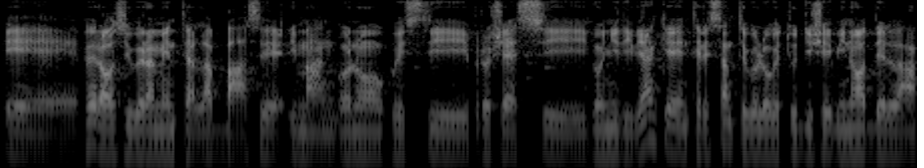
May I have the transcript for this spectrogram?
e però sicuramente alla base rimangono questi processi cognitivi. Anche interessante quello che tu dicevi no, della,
